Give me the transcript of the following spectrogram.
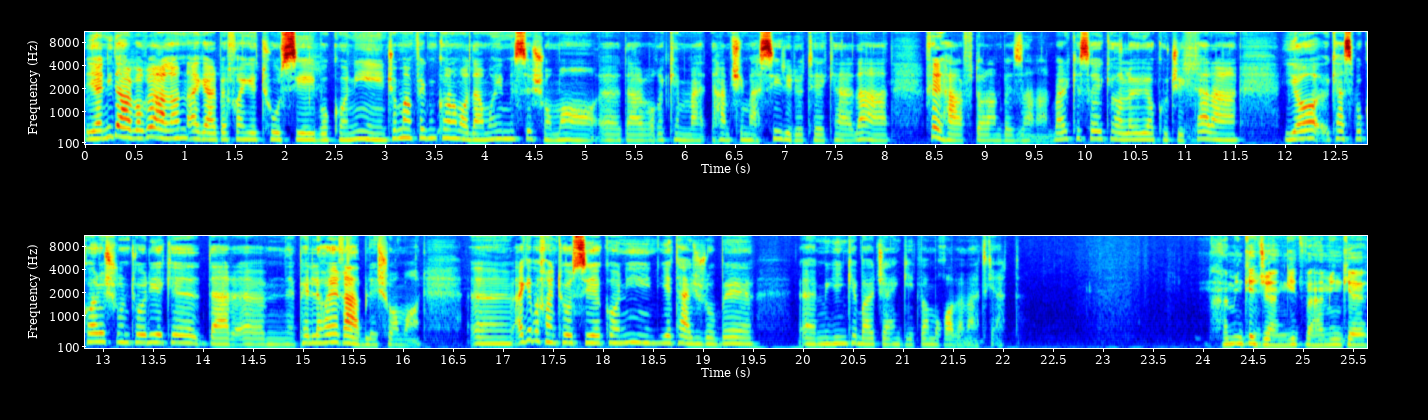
یعنی در واقع الان اگر بخواین یه توصیه‌ای بکنین چون من فکر می‌کنم آدمایی مثل شما در واقع که همچی مسیری رو طی کردن خیلی حرف دارن بزنن. برای کسایی که حالا یا کوچیکترن یا کسب و کارشون طوریه که در پله های قبل شما اگه بخواین توصیه کنین یه تجربه میگین که باید جنگید و مقاومت کرد. همین که جنگید و همین که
